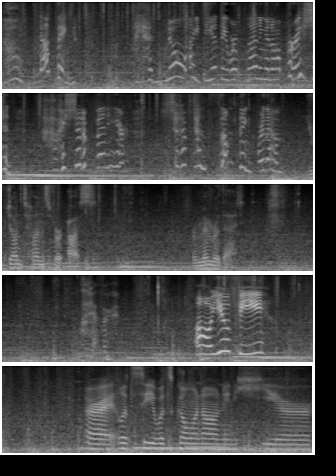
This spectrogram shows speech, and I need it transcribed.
No, nothing! I had no idea they were planning an operation. I should have been here. Should have done something for them. You've done tons for us. Remember that. Oh, Yuffie! Alright, let's see what's going on in here.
